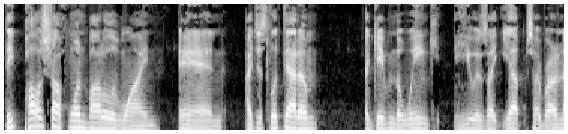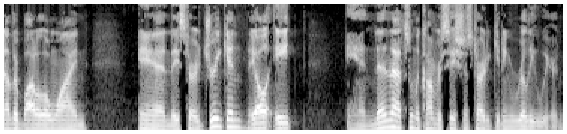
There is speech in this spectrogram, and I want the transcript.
they polished off one bottle of wine, and I just looked at him. I gave him the wink. He was like, "Yep." So I brought another bottle of wine, and they started drinking. They all ate, and then that's when the conversation started getting really weird.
